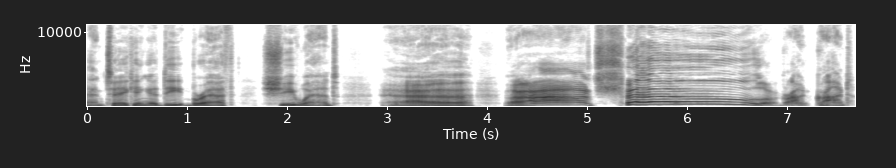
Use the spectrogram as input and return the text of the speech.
And taking a deep breath, she went, "Ah, ah, achoo! Grunt, grunt.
